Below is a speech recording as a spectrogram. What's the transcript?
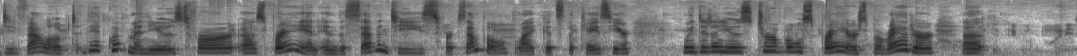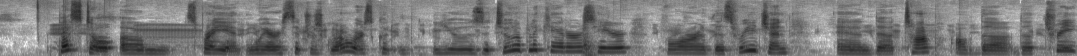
developed the equipment used for uh, spraying in the 70s, for example, like it's the case here. We didn't use turbo sprayers, but rather uh, pistol um, spraying, where citrus growers could use two applicators here for this region and the top of the, the tree,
